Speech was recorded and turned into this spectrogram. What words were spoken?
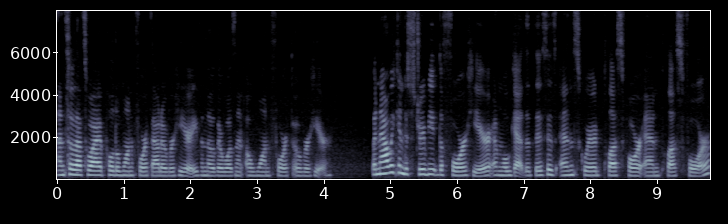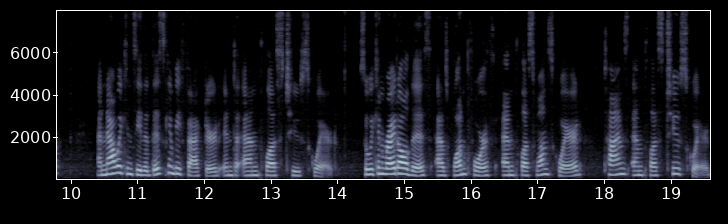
And so that's why I pulled a 1 fourth out over here, even though there wasn't a 1 fourth over here. But now we can distribute the 4 here and we'll get that this is n squared plus 4n plus 4. And now we can see that this can be factored into n plus 2 squared. So we can write all this as 1 fourth n plus 1 squared times n plus 2 squared.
